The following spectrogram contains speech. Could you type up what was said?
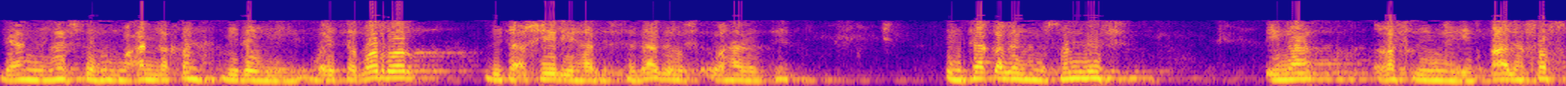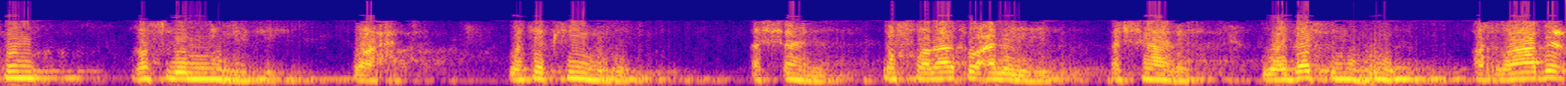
لأن نفسه معلقة بدينه ويتضرر بتأخير هذا السداد وهذا الدين انتقل المصنف إلى غسل الميت. قال فصل غسل الميت. واحد. وتكفينه الثاني والصلاة عليه الثالث ودفنه الرابع.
